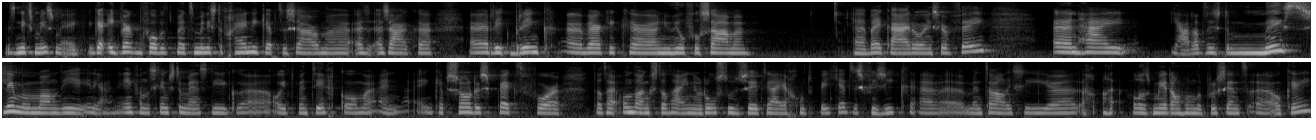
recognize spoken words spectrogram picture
is niks mis mee. Ik, ik werk bijvoorbeeld met de minister van Gehandicapten samen, eh, zaken. Eh, Rick Brink eh, werk ik nu heel veel samen bij KRO en CRV. En hij, ja, dat is de meest slimme man, die, ja, een van de slimste mensen die ik ooit ben tegengekomen. En ik heb zo'n respect voor dat hij, ondanks dat hij in een rolstoel zit, ja, ja goed, weet je, het is fysiek, mentaal is hij alles meer dan 100% eh, oké.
